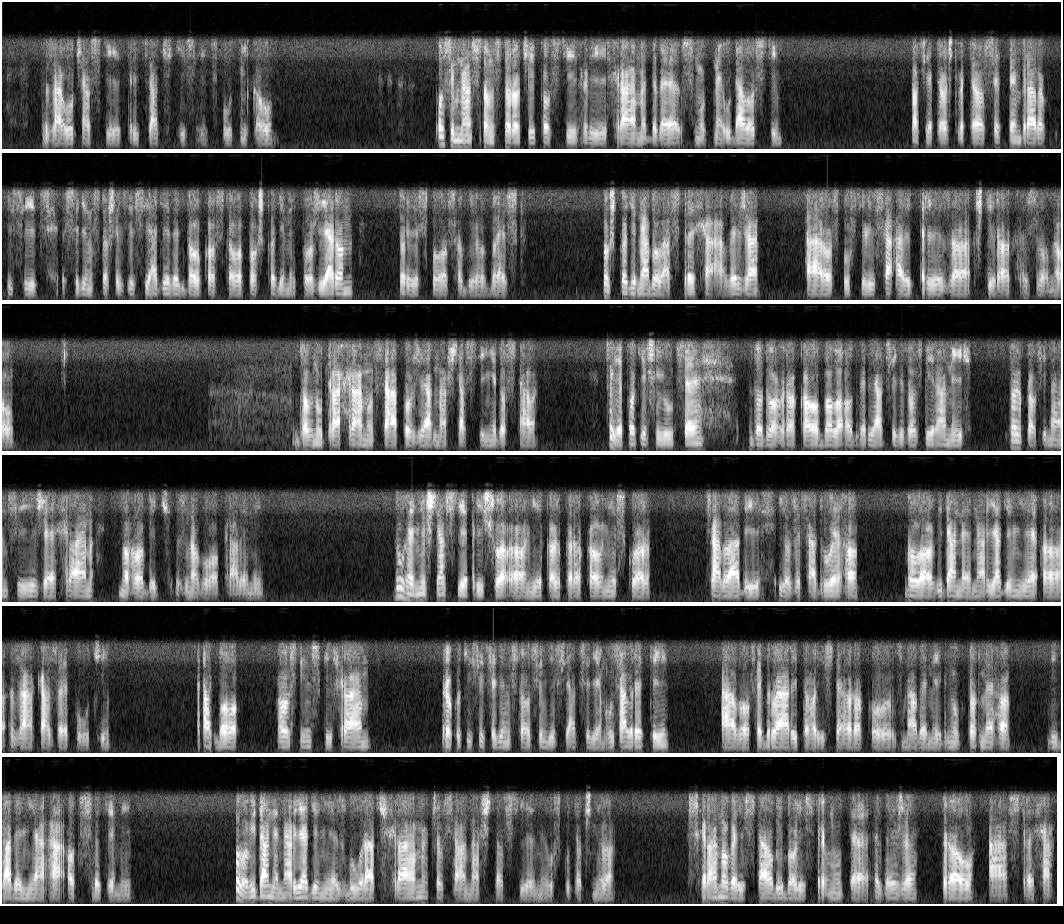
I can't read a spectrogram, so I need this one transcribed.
za účasti 30 tisíc pútnikov. V 18. storočí postihli chrám dve smutné udalosti. 24. septembra roku 1769 bol kostol poškodený požiarom, ktorý spôsobil blesk. Poškodená bola strecha a väža a rozpustili sa aj tri zo štyroch zvonov. Dovnútra chrámu sa požiar našťastie nedostal. Čo je potešujúce, do dvoch rokov bolo od veriacich zozbieraných toľko financií, že chrám mohol byť znovu opravený. Druhé nešťastie prišlo o niekoľko rokov neskôr. Za vlády Jozefa II. Bolo vydané nariadenie o zákaze púti. A tak bol hostinský chrám v roku 1787 uzavretý a vo februári toho istého roku zbavený vnútorného vybavenia a odsvetení. Bolo vydané nariadenie zbúrať chrám, čo sa našťastie neuskutočnilo. Z chrámovej stavby boli strhnuté veže, krov a strecha.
